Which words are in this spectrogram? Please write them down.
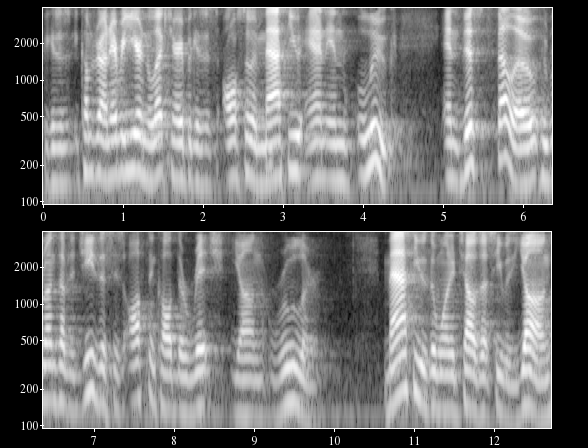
because it comes around every year in the lectionary because it's also in Matthew and in Luke. And this fellow who runs up to Jesus is often called the rich young ruler. Matthew is the one who tells us he was young,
